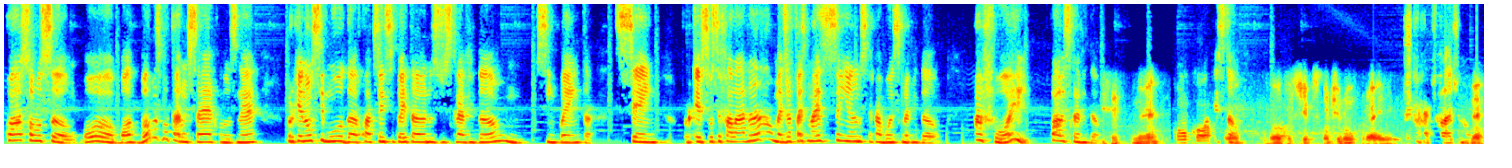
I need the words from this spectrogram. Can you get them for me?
qual a solução? Oh, vamos botar uns séculos, né? Porque não se muda 450 anos de escravidão, 50, 100. Porque se você falar, não, mas já faz mais de 100 anos que acabou a escravidão. Ah, foi? Qual escravidão? né? Concordo. Questão outros tipos continuam por aí. Né?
